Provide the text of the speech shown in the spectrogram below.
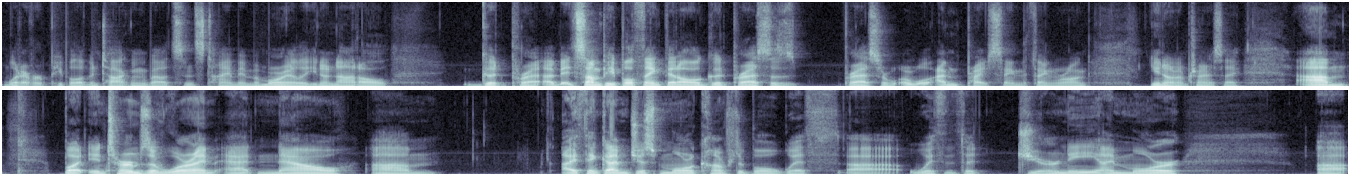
whatever people have been talking about since time immemorial you know not all good press I mean, some people think that all good press is press or, or i'm probably saying the thing wrong. You know what i'm trying to say. Um, but in terms of where i'm at now um, i think i'm just more comfortable with uh, with the journey i'm more uh,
